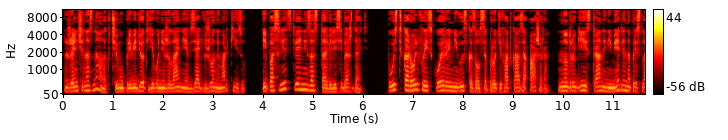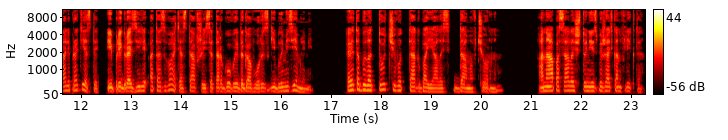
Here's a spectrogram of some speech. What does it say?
Женщина знала, к чему приведет его нежелание взять в жены маркизу, и последствия не заставили себя ждать. Пусть король Фейскойры не высказался против отказа Ашера, но другие страны немедленно прислали протесты и пригрозили отозвать оставшиеся торговые договоры с гиблыми землями. Это было то, чего так боялась дама в черном. Она опасалась, что не избежать конфликта.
